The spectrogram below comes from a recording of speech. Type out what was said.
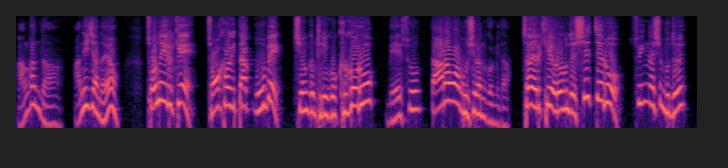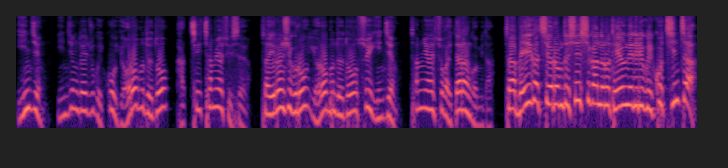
안 간다. 아니잖아요. 저는 이렇게 정확하게 딱 500 지원금 드리고 그거로 매수 따라와 보시라는 겁니다. 자 이렇게 여러분들 실제로 수익 나신 분들 인증 인증도 해주고 있고 여러분들도 같이 참여할 수 있어요. 자 이런 식으로 여러분들도 수익 인증 참여할 수가 있다는 겁니다. 자 매일같이 여러분들 실시간으로 대응해드리고 있고 진짜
